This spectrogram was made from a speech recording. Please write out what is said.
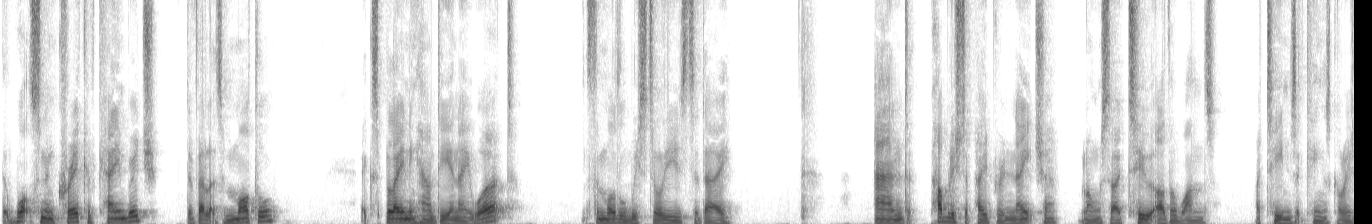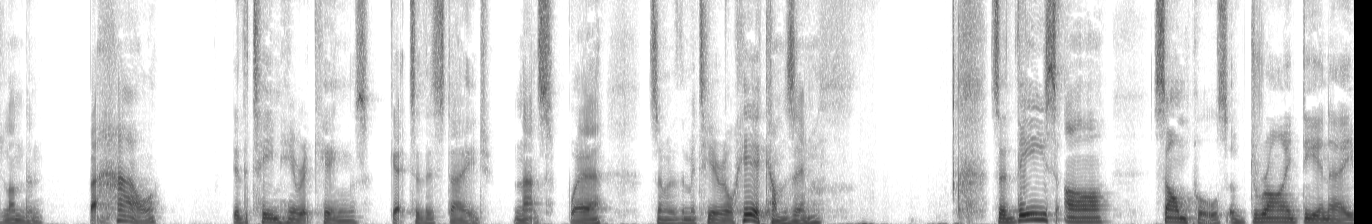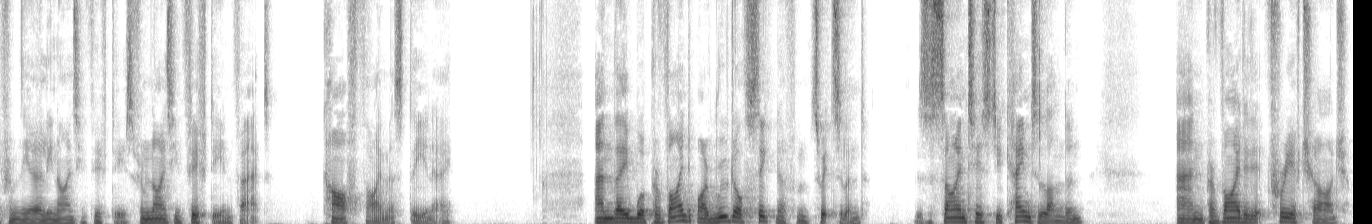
that Watson and Crick of Cambridge developed a model explaining how DNA worked. It's the model we still use today. And published a paper in Nature alongside two other ones by teams at King's College London. But how did the team here at King's get to this stage? And that's where some of the material here comes in. So these are samples of dried DNA from the early 1950s, from 1950 in fact, calf thymus DNA. And they were provided by Rudolf Signer from Switzerland. He was a scientist who came to London and provided it free of charge.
